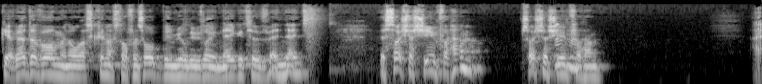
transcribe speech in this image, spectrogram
get rid of him and all this kind of stuff. And it's all been really, really negative. And it's, it's such a shame for him. Such a shame for him. I,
